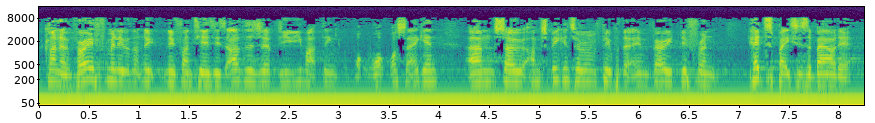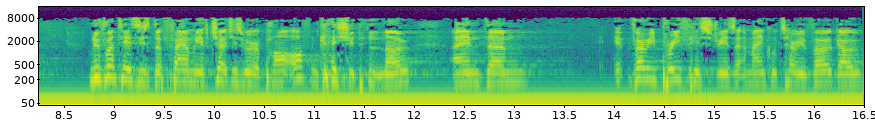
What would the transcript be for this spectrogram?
are kind of very familiar with what New, New Frontiers is. Others of you, you might think, what, what, what's that again? Um, so I'm speaking to a room of people that are in very different headspaces about it. New Frontiers is the family of churches we're a part of, in case you didn't know. And um, it, very brief history is that a man called Terry Virgo,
